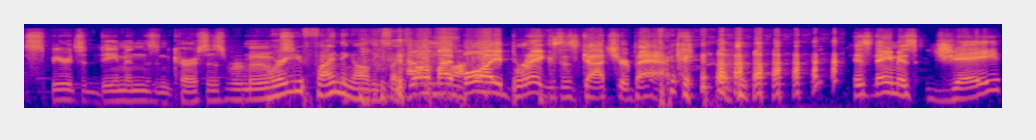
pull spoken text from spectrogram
spirits and demons and curses removed? Where are you finding all these like? Well, my boy Briggs has got your back. His name is Jay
